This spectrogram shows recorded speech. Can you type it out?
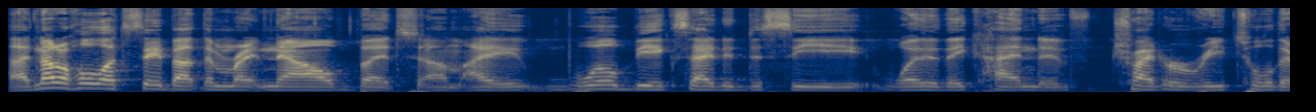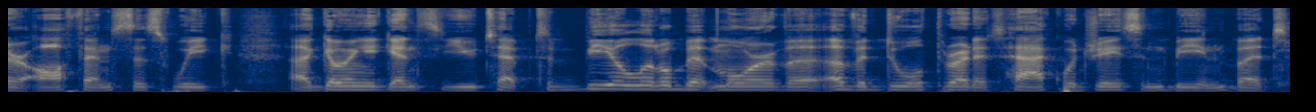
Uh, not a whole lot to say about them right now, but um, I will be excited to see whether they kind of try to retool their offense this week, uh, going against UTEP to be a little bit more of a of a dual threat attack with Jason Bean. But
